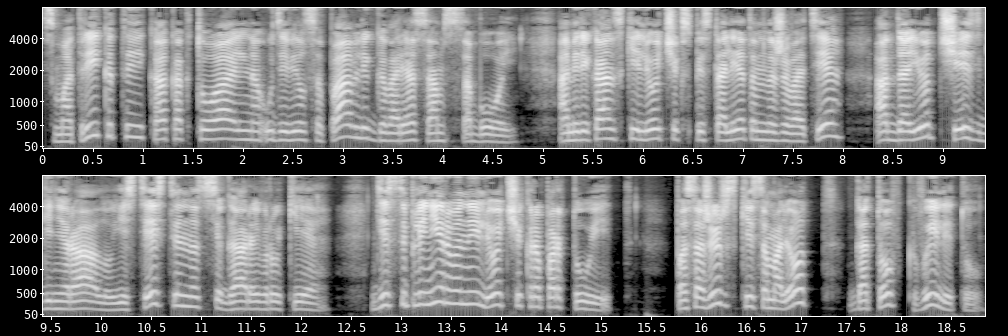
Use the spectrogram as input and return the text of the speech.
«Смотри-ка ты, как актуально!» — удивился Павлик, говоря сам с собой. «Американский летчик с пистолетом на животе отдает честь генералу, естественно, с сигарой в руке. Дисциплинированный летчик рапортует. Пассажирский самолет готов к вылету.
